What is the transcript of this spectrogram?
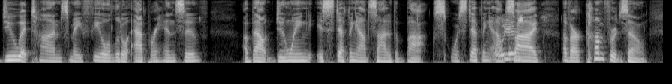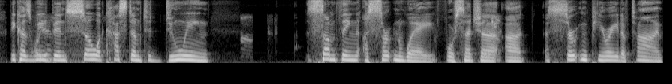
do at times may feel a little apprehensive about doing is stepping outside of the box or stepping Oh, yeah. outside of our comfort zone because oh, we've yeah. been so accustomed to doing something a certain way for such a, a a certain period of time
